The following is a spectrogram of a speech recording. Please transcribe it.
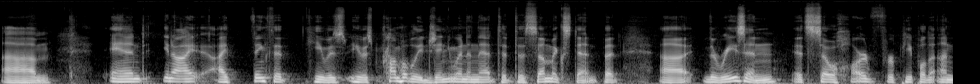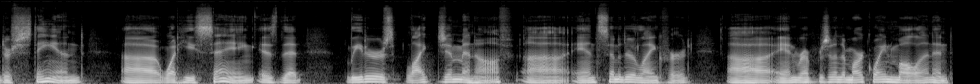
Um, and you know, I, I think that he was he was probably genuine in that to, to some extent. But uh, the reason it's so hard for people to understand uh, what he's saying is that leaders like Jim Inhofe uh, and Senator Lankford uh, and Representative Markwayne Mullin and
